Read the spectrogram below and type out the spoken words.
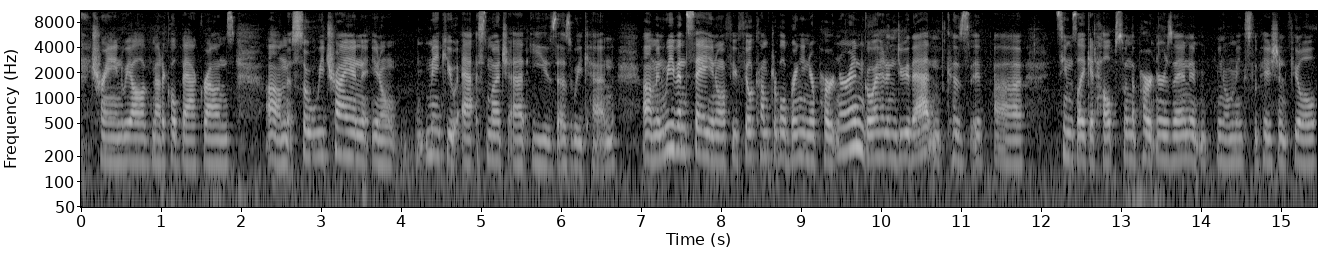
trained. We all have medical backgrounds. Um, so we try and you know make you as much at ease as we can. Um, and we even say you know if you feel comfortable bringing your partner in, go ahead and do that because it uh, seems like it helps when the partner's in. It you know makes the patient feel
